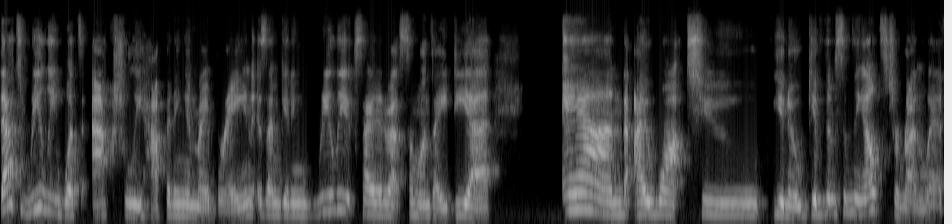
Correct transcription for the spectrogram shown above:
that's really what's actually happening in my brain is i'm getting really excited about someone's idea and i want to you know give them something else to run with.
